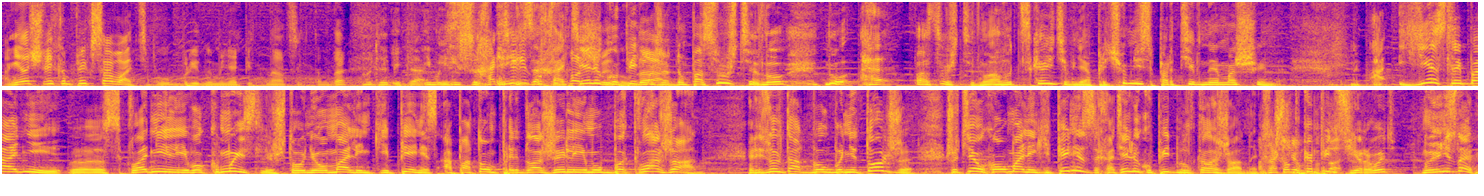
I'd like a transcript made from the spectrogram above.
Они начали комплексовать, типа, «О, блин, у меня 15 там, да? Да, И, и- и захотели, и захотели машину, купить да. машину. Ну, послушайте, ну, ну, а, послушайте, ну, а вот скажите мне, а при чем здесь спортивная машина? А если бы они э, склонили его к мысли, что у него маленький пенис, а потом предложили ему баклажан, результат был бы не тот же, что те, у кого маленький пенис, захотели купить баклажаны. зачем чтобы компенсировать. Ну, я не знаю,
